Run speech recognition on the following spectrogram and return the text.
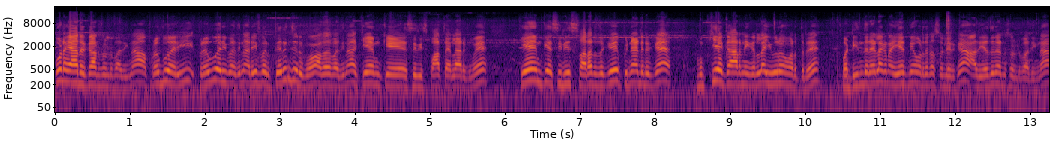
கூட யார் இருக்கான்னு சொல்லிட்டு பார்த்தீங்கன்னா பிரபுவரி பிரபுவரி பார்த்தீங்கன்னா நிறைய பேர் தெரிஞ்சிருக்கும் அதாவது பார்த்தீங்கன்னா கேஎம்கே சீரிஸ் பார்த்த எல்லாருக்குமே கேஎம்கே சீரிஸ் வர்றதுக்கு பின்னாடி இருக்க முக்கிய காரணிகளில் இவரும் ஒருத்தர் பட் இந்த டைலாக் நான் ஏற்கனவே ஒரு தடவை சொல்லியிருக்கேன் அது எதுலன்னு சொல்லிட்டு பார்த்தீங்கன்னா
